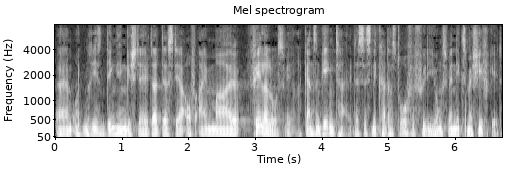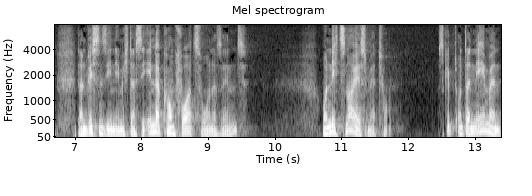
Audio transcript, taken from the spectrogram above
ähm, und ein Riesending hingestellt hat, dass der auf einmal fehlerlos wäre. Ganz im Gegenteil. Das ist eine Katastrophe für die Jungs, wenn nichts mehr schief geht. Dann wissen sie nämlich, dass sie in der Komfortzone sind und nichts Neues mehr tun. Es gibt Unternehmen,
